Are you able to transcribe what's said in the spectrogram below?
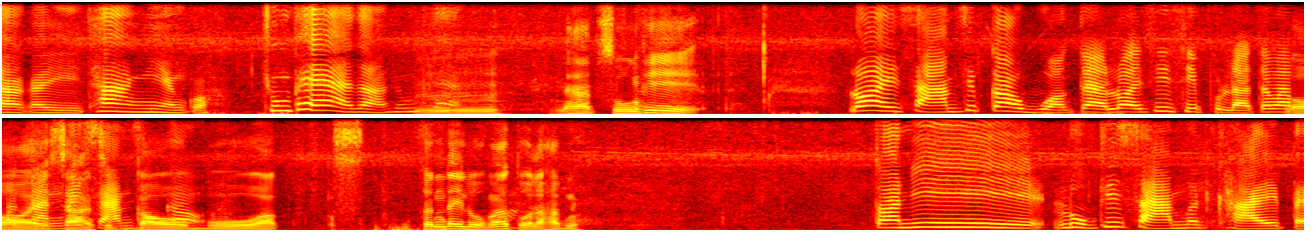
จากไอ้ทางเอียงก็ชุมแพจ้าชุมอืแพมนะครับสูงที่ร้อยสามสิบเก้าบวกจ้าร้อยสี่สิบปุ่นละแต่ว่าปร้ระอยกันไว้สามสิสาบมสิบเก้าเก้าบวก เพิ่นได้ลูกมากตัวแล้วครับนี่ตอนนี้ลูกที่สามเพิ่นขายไป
